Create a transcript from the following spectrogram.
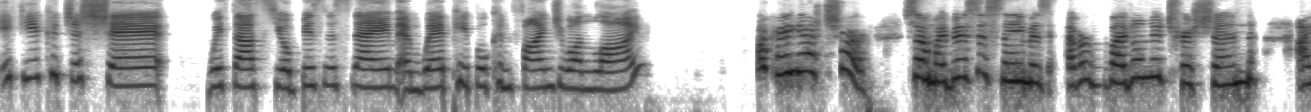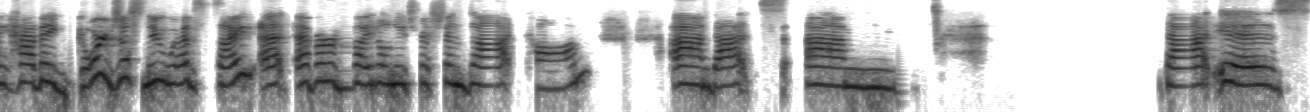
if you could just share with us your business name and where people can find you online Okay, yeah, sure. So my business name is Ever Vital Nutrition. I have a gorgeous new website at evervitalnutrition.com. Um, that's um, that is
